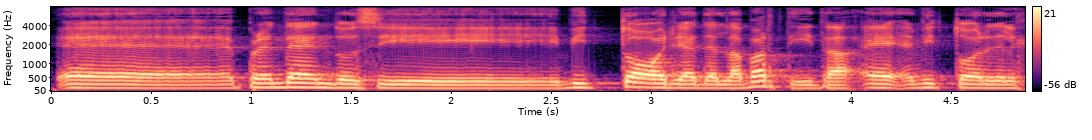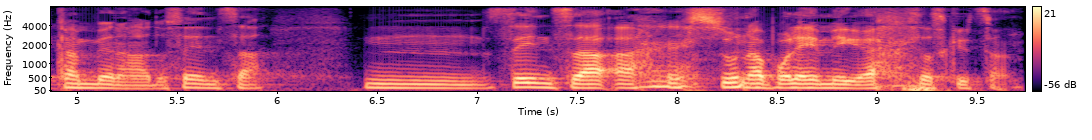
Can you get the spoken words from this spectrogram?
eh, prendendosi vittoria della partita e vittoria del campionato senza, mm, senza nessuna polemica, sto scherzando.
